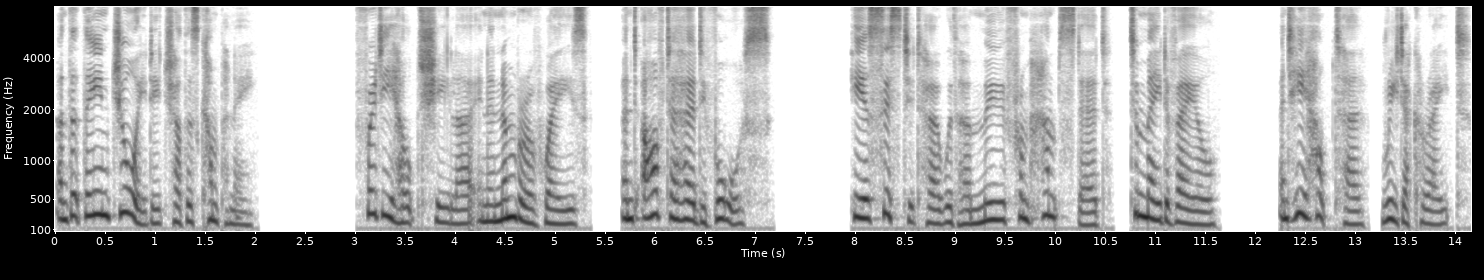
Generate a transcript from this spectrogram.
and that they enjoyed each other's company. Freddie helped Sheila in a number of ways, and after her divorce, he assisted her with her move from Hampstead to Maida Vale, and he helped her redecorate.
